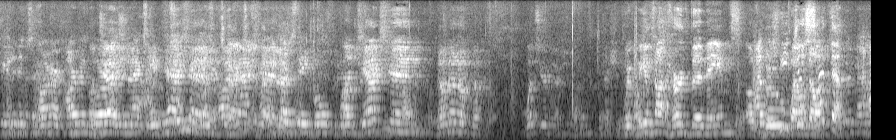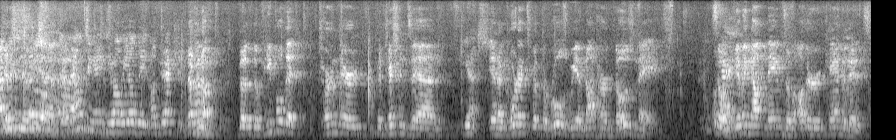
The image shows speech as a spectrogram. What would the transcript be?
Candidates are Arvin Vohra and Max Objection, Abrams. objection, Because they both objection. No, no, no, no. What's your objection? We, we have not heard the names of I was- who he wound just up. said I was in the middle of announcing it and you all yelled objection. No, no, no. The, the people that turned their petitions in, Yes. in accordance with the rules, we have not heard those names. So Okay. giving out names of other candidates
